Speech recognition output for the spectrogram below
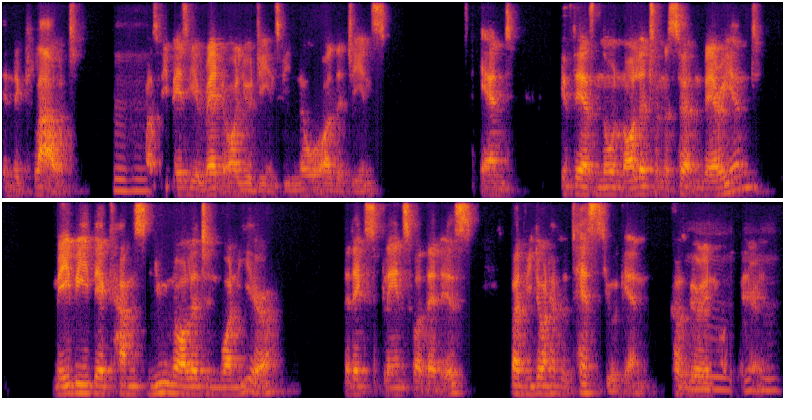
in the cloud. Mm-hmm. Because we basically read all your genes, we know all the genes. And if there's no knowledge on a certain variant, maybe there comes new knowledge in one year that explains what that is, but we don't have to test you again because we already know the variant.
